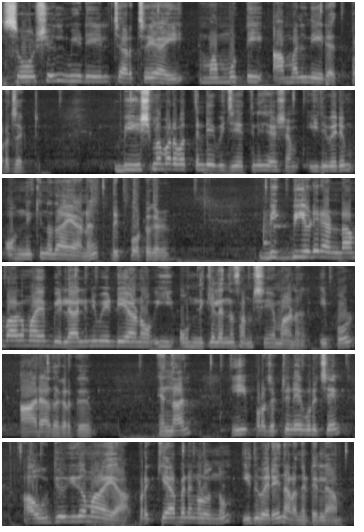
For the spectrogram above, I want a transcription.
സോഷ്യൽ മീഡിയയിൽ ചർച്ചയായി മമ്മൂട്ടി അമൽ നീരദ് പ്രൊജക്റ്റ് ഭീഷ്മപർവത്തിന്റെ വിജയത്തിന് ശേഷം ഇരുവരും ഒന്നിക്കുന്നതായാണ് റിപ്പോർട്ടുകൾ. ബിഗ് ബിയുടെ രണ്ടാം ഭാഗമായ ബിലാലിന് വേണ്ടിയാണോ ഈ ഒന്നിക്കൽ എന്ന സംശയമാണ് ഇപ്പോൾ ആരാധകർക്ക്. എന്നാൽ ഈ പ്രൊജക്റ്റിനെ കുറിച്ച് ഔദ്യോഗികമായ പ്രഖ്യാപനങ്ങളൊന്നും ഇതുവരെ നടന്നിട്ടില്ല.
